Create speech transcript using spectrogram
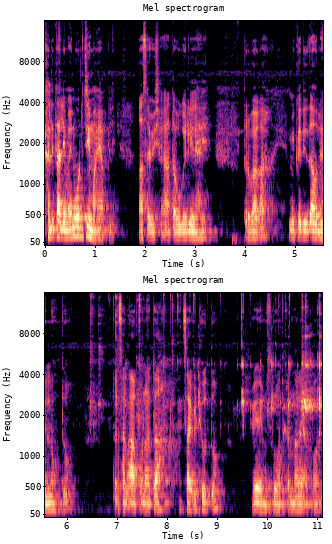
खाली तालीम आहे आणि वर जिम आहे आपली. असा विषय आता उघडलेला आहे. तर बघा मी कधी जावलेलो नव्हतो. तर चला आपण आता चावी ठेवतो. व्यायाम सुरुवात करणार आहे आपण.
